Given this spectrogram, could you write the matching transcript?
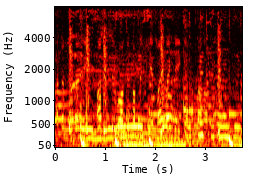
खत्म करते हैं। मस्त से ब्लॉग में तब तक के लिए bye bye take care Allah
